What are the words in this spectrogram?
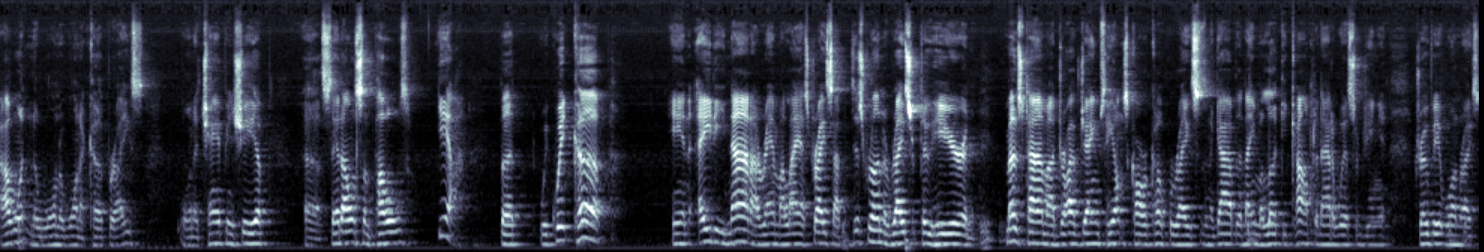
I wouldn't have won, won a cup race, won a championship, uh, set on some poles? Yeah, but we quit cup in 89 i ran my last race i just run a race or two here and most time i drive james hylton's car a couple races and a guy by the name of lucky compton out of west virginia drove it one race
